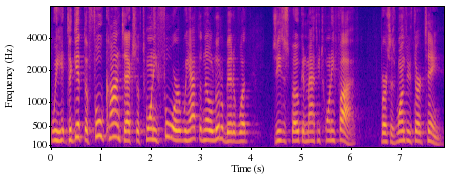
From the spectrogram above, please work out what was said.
we, to get the full context of 24, we have to know a little bit of what Jesus spoke in Matthew 25, verses 1 through 13.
